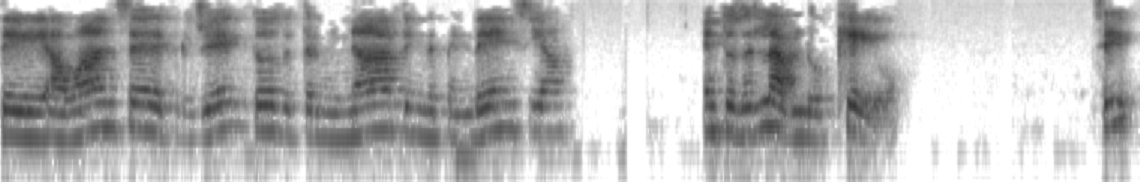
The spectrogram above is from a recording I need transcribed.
de avance, de proyectos, de terminar, de independencia. Entonces la bloqueo. ¿Sí?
